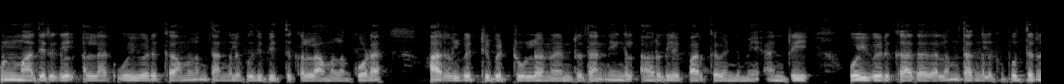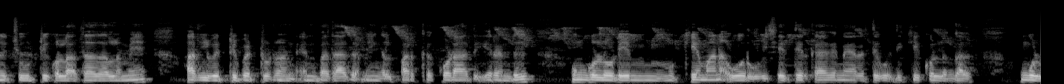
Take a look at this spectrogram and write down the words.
முன்மாதிரிகள் அல்லர் ஓய்வெடுக்காமலும் தங்களை புதுப்பித்துக் கொள்ளாமலும் கூட அவர்கள் வெற்றி பெற்றுள்ளனர் என்றுதான் நீங்கள் அவர்களை பார்க்க வேண்டுமே. அன்றி ஓய்வு எடுக்காததாலும் தங்களுக்கு புத்துணர்ச்சி ஊற்றி கொள்ளாததாலுமே அவர்கள் வெற்றி பெற்றுள்ளனர் என்பதாக நீங்கள் பார்க்க கூடாது. இரண்டு உங்களுடைய முக்கியமான ஒரு விஷயத்திற்காக நேரத்தை ஒதுக்கி கொள்ளுங்கள். உங்கள்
